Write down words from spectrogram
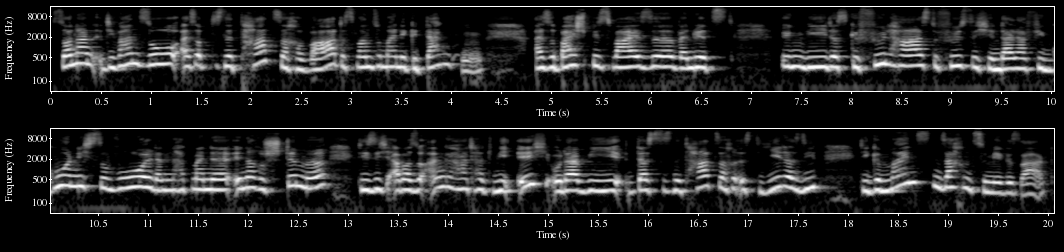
sondern die waren so, als ob das eine Tatsache war. Das waren so meine Gedanken. Also beispielsweise, wenn du jetzt irgendwie das Gefühl hast, du fühlst dich in deiner Figur nicht so wohl, dann hat meine innere Stimme, die sich aber so angehört hat wie ich oder wie, dass es eine Tatsache ist, die jeder sieht, die gemeinsten Sachen zu mir gesagt.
